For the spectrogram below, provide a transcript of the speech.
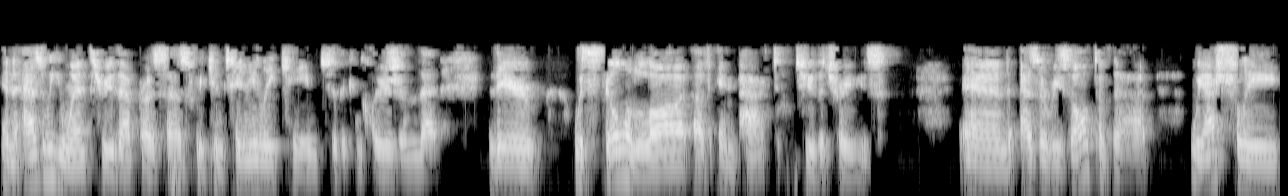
And as we went through that process, we continually came to the conclusion that there was still a lot of impact to the trees. And as a result of that, we actually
